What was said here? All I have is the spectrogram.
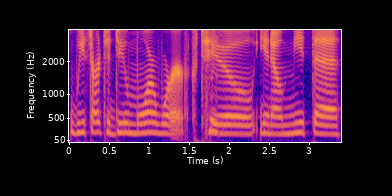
we start to do more work to mm. you know meet the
